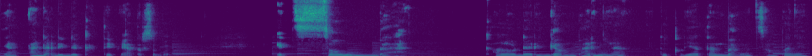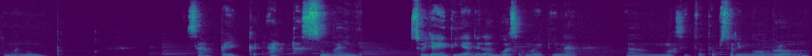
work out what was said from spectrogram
yang ada di dekat TPA tersebut. It's so bad kalau dari gambarnya itu kelihatan banget sampahnya itu menumpuk sampai ke atas sungainya. So ya intinya adalah gue sama Pina um, masih tetap sering ngobrol,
